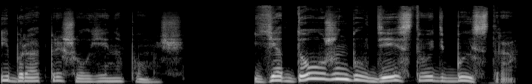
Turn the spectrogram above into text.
и брат пришел ей на помощь. Я должен был действовать быстро.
